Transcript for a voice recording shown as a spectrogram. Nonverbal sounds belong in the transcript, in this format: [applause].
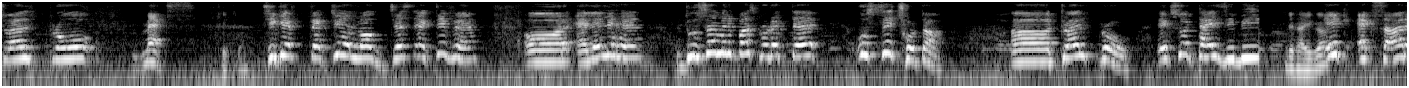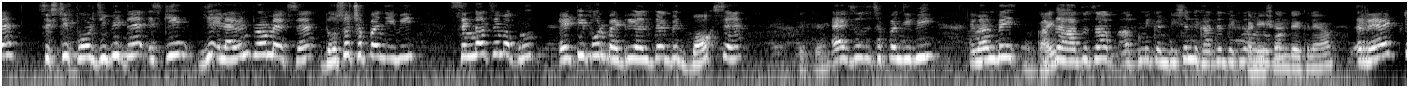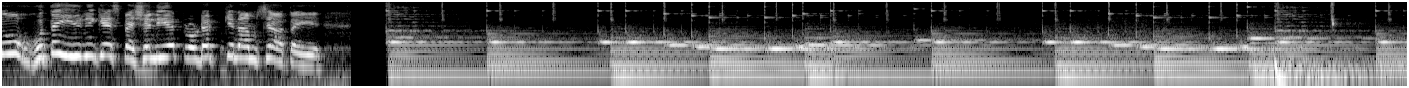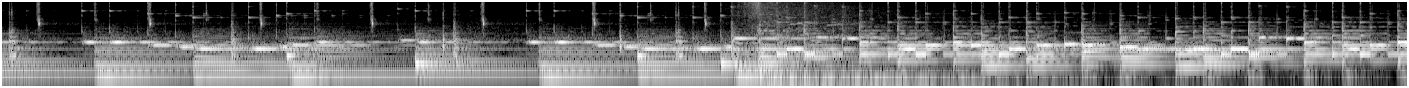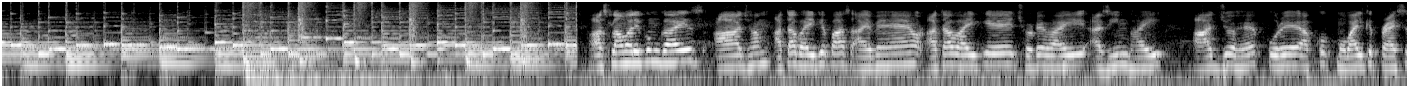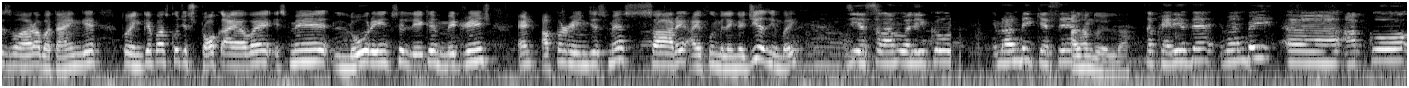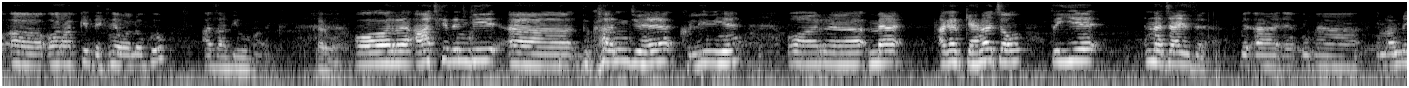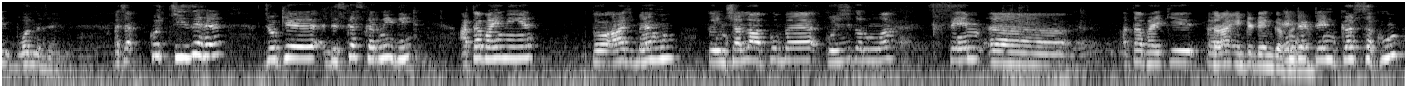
Twelve pro max. ठीक है। Factory unlock just active है और एल एल है। दूसरा मेरे पास प्रोडक्ट है उससे छोटा ट्वेल्व प्रो एक सौ अट्ठाईस जीबी दिखाएगा एक एक्सआर है सिक्सटी फोर जीबी इसकी ये इलेवन प्रो मैक्स है दो सौ छप्पन GB single SIM approve eighty four battery health है विद बॉक्स है। दो सौ छप्पन जीबी इमरान भाई अपने हाथों से अपनी कंडीशन दिखाते देखना कंडीशन देख लें आप। रेड तो होता ही यूनिक है स्पेशली है प्रोडक्ट के नाम से आता ही है। वालेकुम गाइस। आज हम अता भाई के पास आए हुए हैं और अता भाई के छोटे भाई अजीम भाई आज जो है पूरे आपको मोबाइल के प्राइसेस वगैरह बताएँगे। तो इनके पास कुछ स्टॉक आया हुआ है। इसमें लो रेंज से लेके mid range and upper ranges में सारे आईफोन मिलेंगे। जी अजीम भाई। जी अस्सलाम वालेकुम। इमरान भाई कैसे हैं? अल्हम्दुलिल्लाह। सब खैरियत है? इमरान भाई आपको और आपके देखने वालों को आज़ादी मुबारक। और आज के दिन भी दुकान जो है खुली हुई है। और अ, मैं अगर कहना चाहूँ तो ये नाजायज़ है। इमरान भाई बहुत नाजायज़ है। अच्छा कुछ चीज़ें हैं जो कि डिस्कस करनी थी। अता भाई नहीं है तो आज मैं हूँ तो इनशाला आपको मैं कोशिश करूँगा सेम अता भाई की तरह entertain कर सकें। एंटरटेन कर सकूँ।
